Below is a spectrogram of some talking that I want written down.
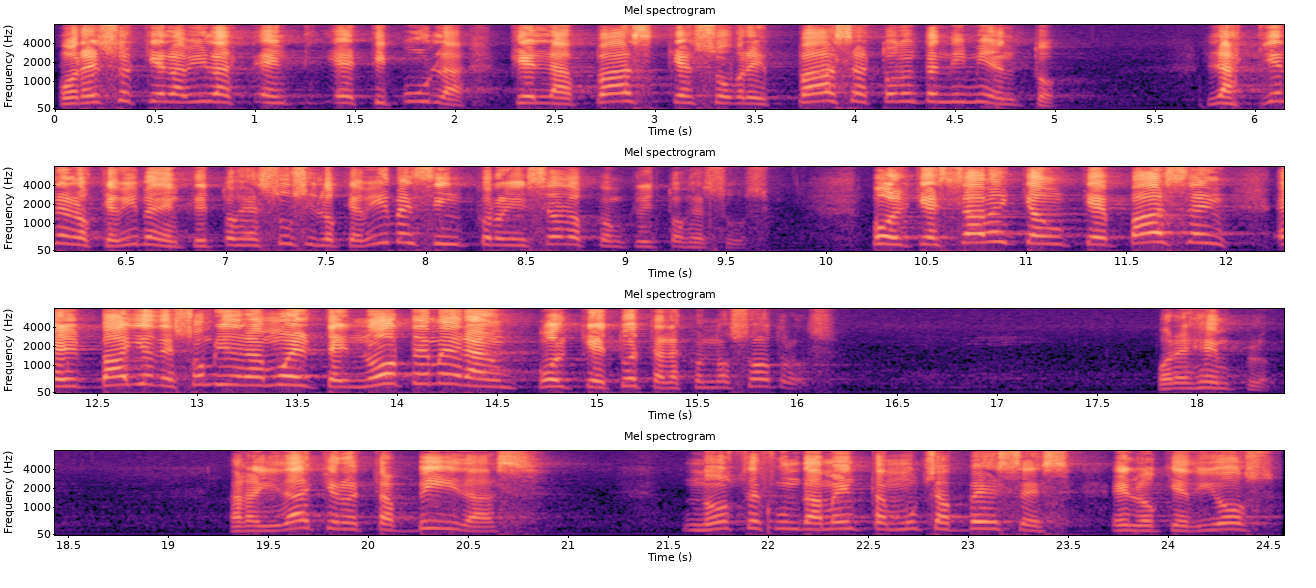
Por eso es que la Biblia estipula que la paz que sobrepasa todo entendimiento las tienen los que viven en Cristo Jesús y los que viven sincronizados con Cristo Jesús. Porque saben que aunque pasen el valle de sombra y de la muerte, no temerán porque tú estarás con nosotros. Por ejemplo, la realidad es que nuestras vidas no se fundamentan muchas veces en lo que Dios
